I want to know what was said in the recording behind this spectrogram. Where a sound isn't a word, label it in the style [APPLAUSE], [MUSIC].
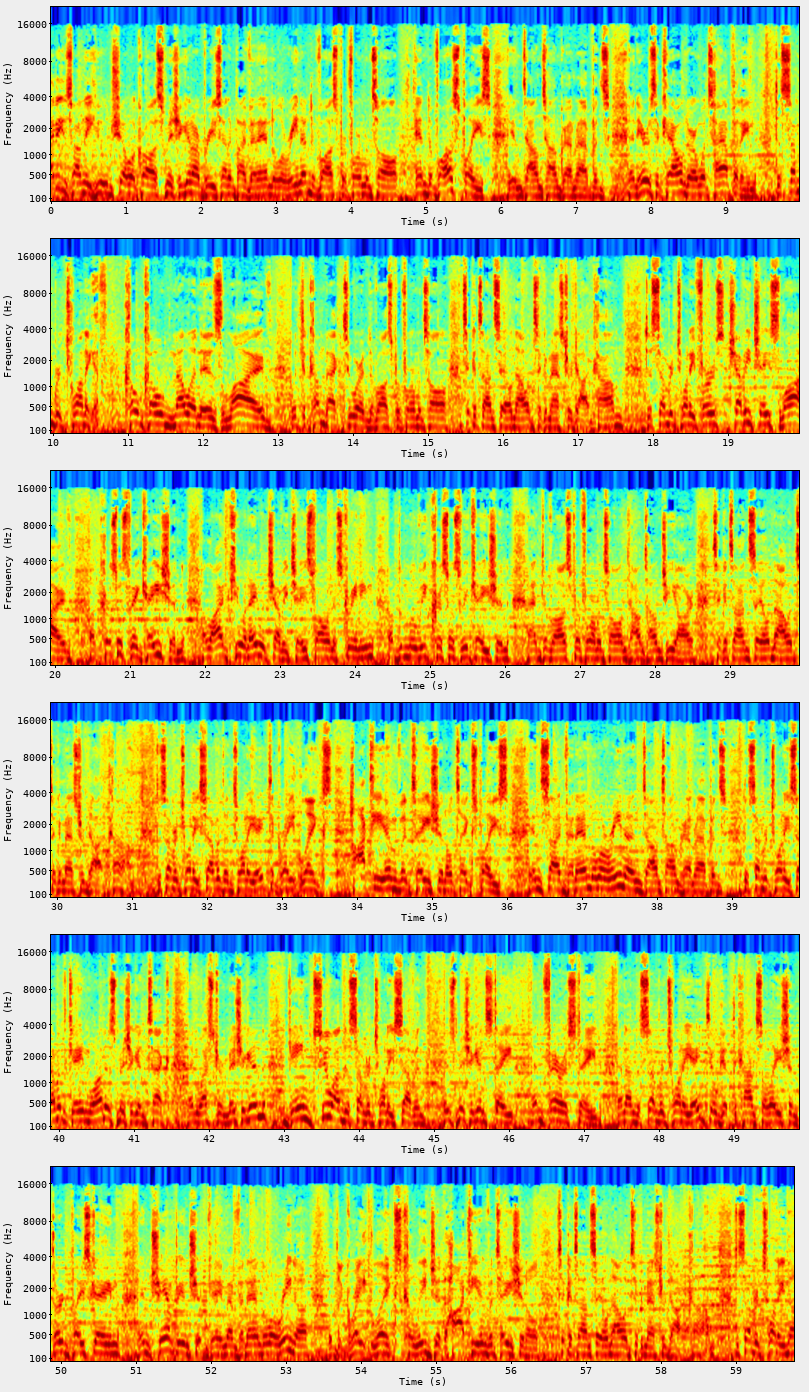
Fridays on the huge show across Michigan are presented by Van Andel Arena, DeVos Performance Hall, and DeVos Place in downtown Grand Rapids. And here's the calendar of what's happening. December 20th, CoComelon is live with the comeback tour at DeVos Performance Hall. Tickets on sale now at Ticketmaster.com. December 21st, Chevy Chase Live, a Christmas Vacation, a live Q&A with Chevy Chase following a screening of the movie Christmas Vacation at DeVos Performance Hall in downtown GR. Tickets on sale now at Ticketmaster.com. December 27th and 28th, the Great Lakes Hockey Invitational takes place inside Van Andel Arena in downtown Grand Rapids. December 27th, Game 1 is Michigan Tech and Western Michigan. Game 2 on December 27th is Michigan State and Ferris State. And on December 28th, you'll get the consolation third place game and championship game at Van Andel Arena with the Great Lakes Collegiate Hockey Invitational. Tickets on sale now at Ticketmaster.com. December 29th,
